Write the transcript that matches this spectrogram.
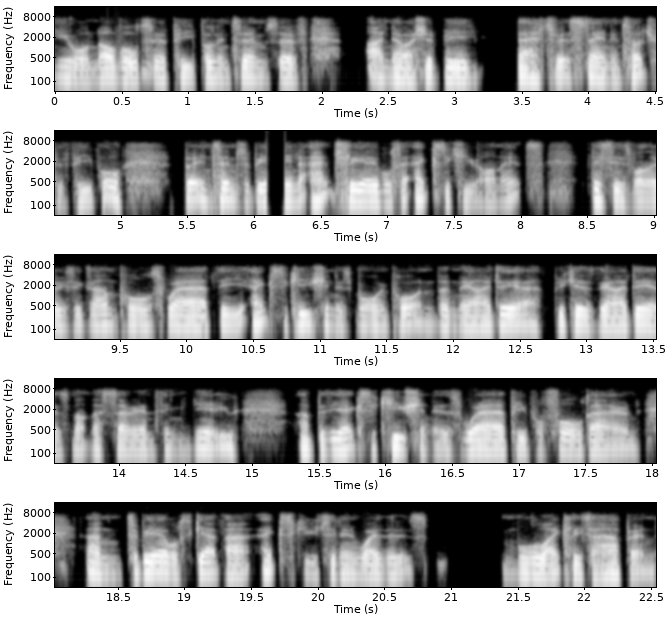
new or novel mm-hmm. to people in terms of I know I should be better at staying in touch with people. But in terms of being actually able to execute on it, this is one of those examples where the execution is more important than the idea because the idea is not necessarily anything new, uh, but the execution is where people fall down. And to be able to get that executed in a way that it's more likely to happen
